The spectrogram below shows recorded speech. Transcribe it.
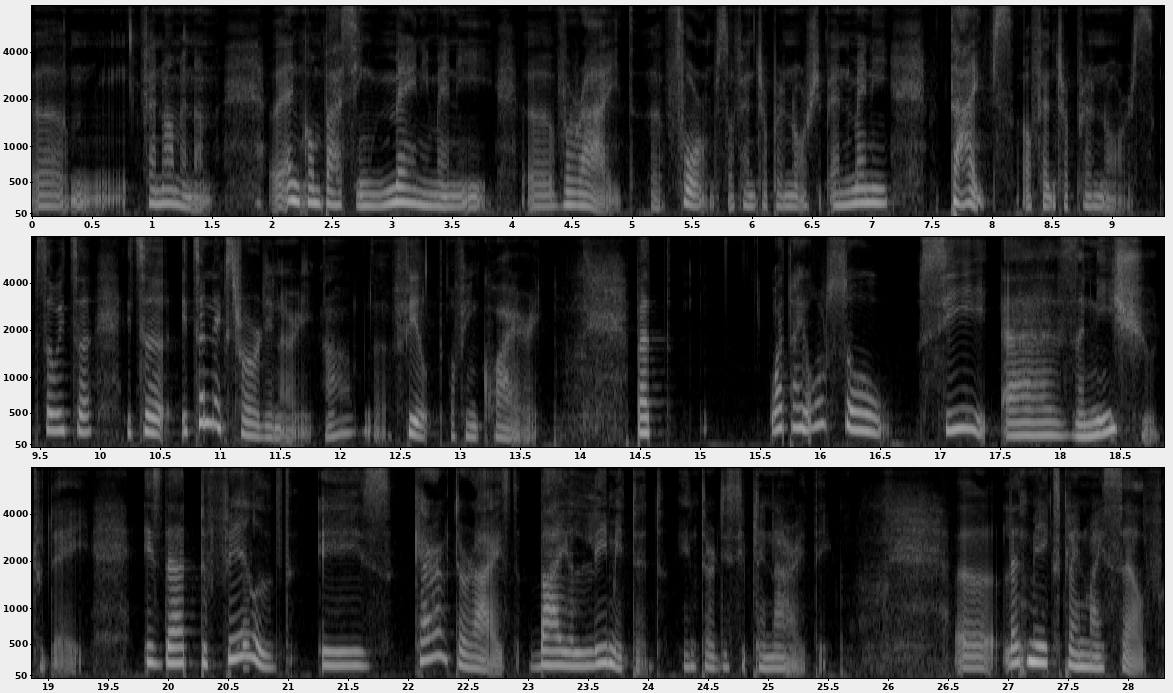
um, phenomenon, uh, encompassing many, many uh, varied uh, forms of entrepreneurship and many types of entrepreneurs. So it's a it's a it's an extraordinary uh, field of inquiry. But what I also see as an issue today is that the field is characterized by a limited interdisciplinarity. Uh, let me explain myself.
